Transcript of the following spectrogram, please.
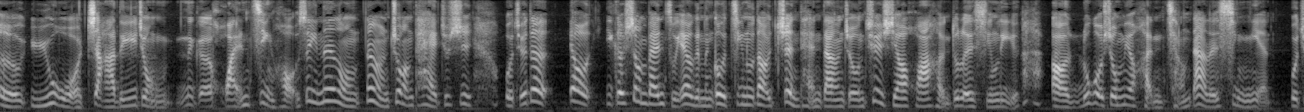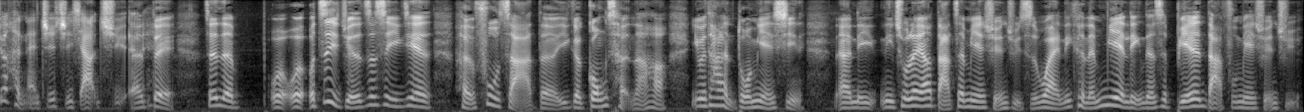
尔虞我诈的一种那个环境哈，所以那种那种状态，就是我觉得要一个上班族要能够进入到政坛当中，确实要花很多的心力。呃，如果说没有很强大的信念，我就很难支持下去。呃，对，真的。我我我自己觉得这是一件很复杂的一个工程啊哈，因为它很多面性。呃，你你除了要打正面选举之外，你可能面临的是别人打负面选举，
